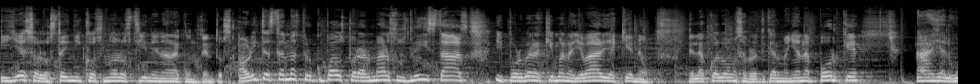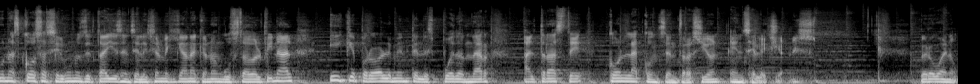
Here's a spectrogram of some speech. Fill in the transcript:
Y eso los técnicos no los tienen nada contentos. Ahorita están más preocupados por armar sus listas y por ver a quién van a llevar y a quién no. De la cual vamos a platicar mañana porque hay algunas cosas y algunos detalles en selección mexicana que no han gustado al final y que probablemente les puedan dar al traste con la concentración en selecciones. Pero bueno,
